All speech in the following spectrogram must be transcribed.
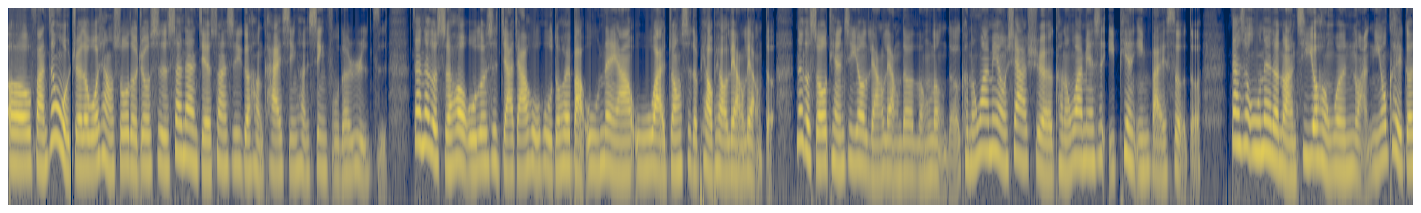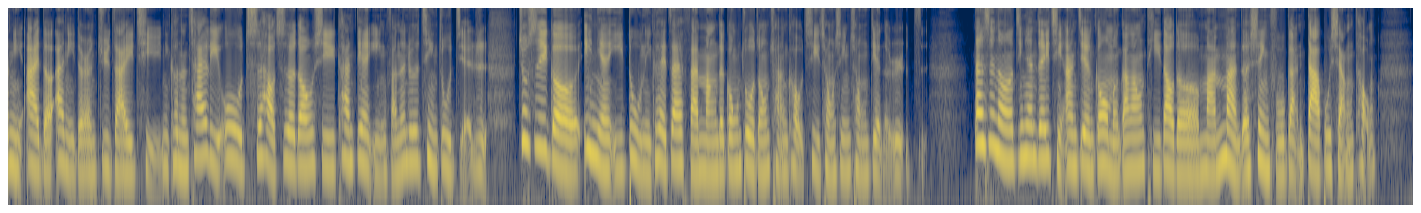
呃，反正我觉得我想说的就是，圣诞节算是一个很开心、很幸福的日子。在那个时候，无论是家家户户都会把屋内啊、屋外装饰得漂漂亮亮的。那个时候天气又凉凉的、冷冷的，可能外面有下雪，可能外面是一片银白色的，但是屋内的暖气又很温暖，你又可以跟你爱的、爱你的人聚在一起。你可能拆礼物、吃好吃的东西、看电影，反正就是庆祝节日。就是一个一年一度，你可以在繁忙的工作中喘口气、重新充电的日子。但是呢，今天这一起案件跟我们刚刚提到的满满的幸福感大不相同。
